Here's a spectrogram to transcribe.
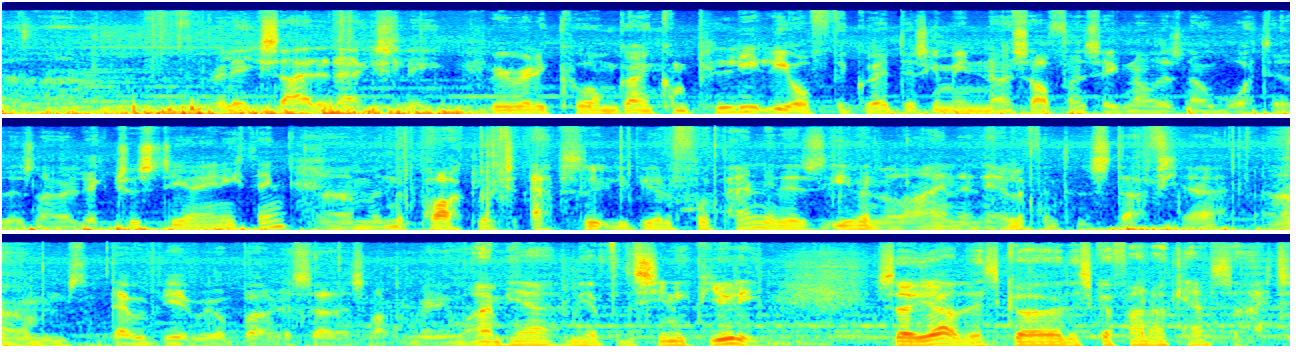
Uh, really excited actually. Be really cool. I'm going completely off the grid. There's gonna be no cell phone signal. There's no water. There's no electricity or anything. Um, and the park looks absolutely beautiful. Apparently, there's even lion and elephant and stuff here. Um, that would be a real bonus. So that's not really why I'm here. I'm here for the scenic beauty. So yeah, let's go. Let's go find our campsite.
